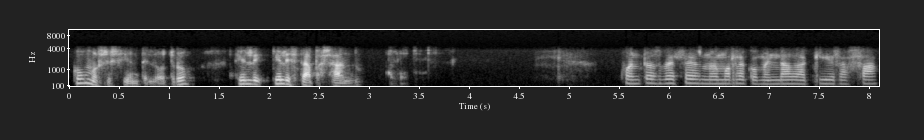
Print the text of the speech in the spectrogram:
cómo se siente el otro, qué le, qué le está pasando al otro. ¿Cuántas veces no hemos recomendado aquí, Rafa,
